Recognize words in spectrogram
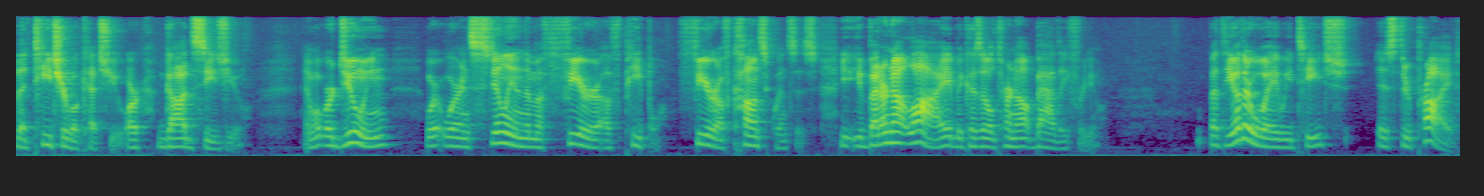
The teacher will catch you, or God sees you. And what we're doing, we're, we're instilling in them a fear of people, fear of consequences. You, you better not lie because it'll turn out badly for you. But the other way we teach is through pride.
